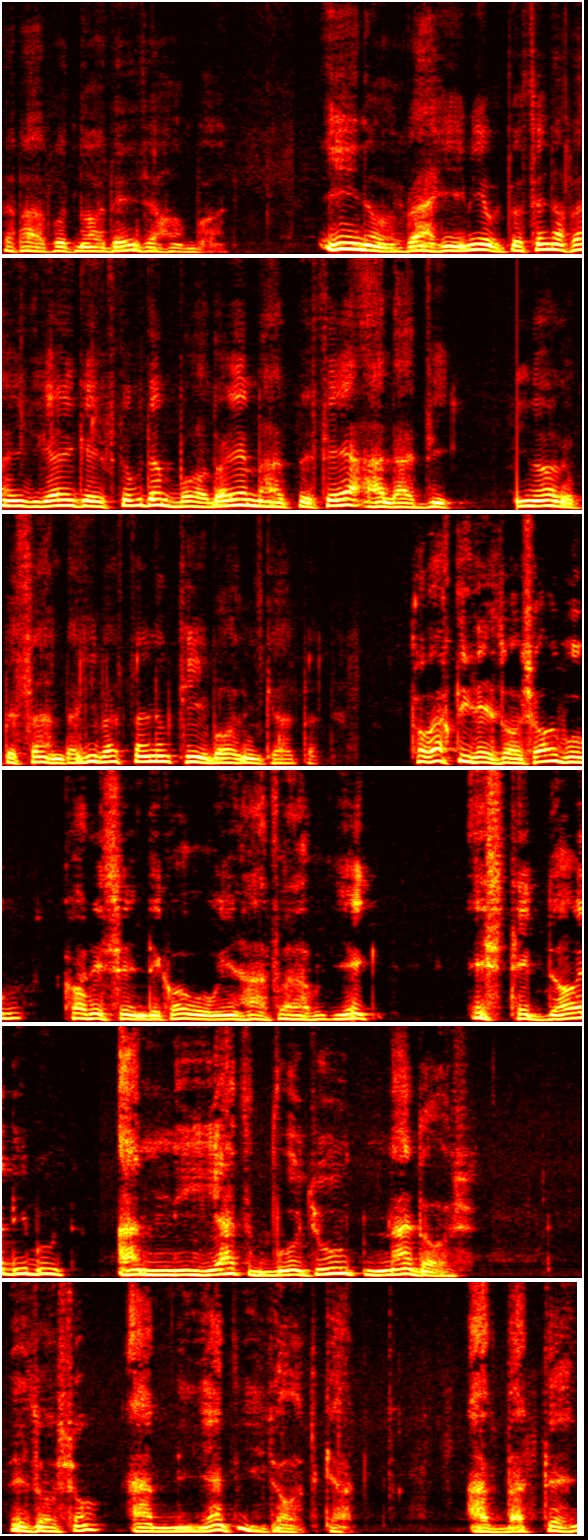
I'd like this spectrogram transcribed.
سپر بود نادر جهانبان. اینو رحیمی و دو سه نفر دیگه گرفته بودن بالای مدرسه علوی. اینا رو به صندلی بستن و تیربارون کردن. تا وقتی رضا بود کار سندیکا و این بود. یک استبدادی بود. امنیت وجود نداشت. رضا شاه امنیت ایجاد کرد. البته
